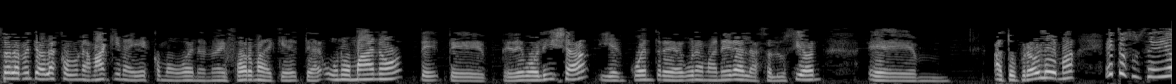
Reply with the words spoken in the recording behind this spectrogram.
solamente hablas con una máquina y es como, bueno, no hay forma de que te- un humano te, te, te dé bolilla y encuentre de alguna manera la solución. Eh, a tu problema. Esto sucedió,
